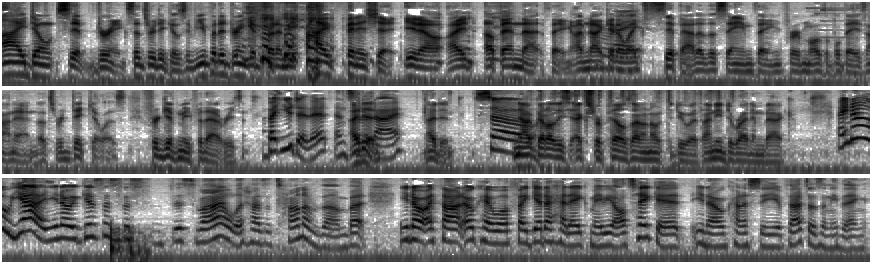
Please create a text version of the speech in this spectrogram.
I don't sip drinks. That's ridiculous. If you put a drink in front of me, I finish it. You know, I upend that thing. I'm not going to like sip out of the same thing for multiple days on end. That's ridiculous. Forgive me for that reason. But you did it, and so I did. I. I did. So Now I've got all these extra pills. I don't know what to do with. I need to write him back. I know, yeah. You know, it gives us this this vial that has a ton of them. But you know, I thought, okay, well, if I get a headache, maybe I'll take it. You know, kind of see if that does anything.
